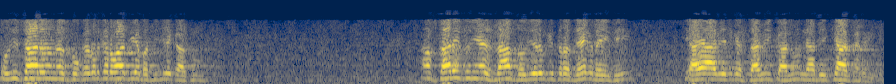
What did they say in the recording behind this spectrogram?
اسی سال انہوں نے اس کو قدر کروا دیا بتیجے کا تم اب ساری دنیا اسلام سعودی عرب کی طرف دیکھ رہی تھی کہ آیا ابھی ان کے اسلامی قانون نے ابھی کیا کریں گے۔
